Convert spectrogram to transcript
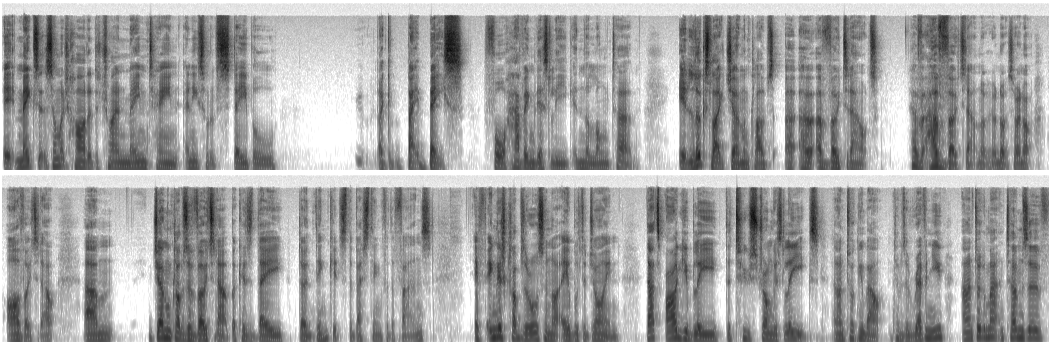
it makes it so much harder to try and maintain any sort of stable like base for having this league in the long term it looks like German clubs are, have voted out, have, have voted out, not, not sorry, not are voted out. Um, German clubs have voted out because they don't think it's the best thing for the fans. If English clubs are also not able to join, that's arguably the two strongest leagues. And I'm talking about in terms of revenue, and I'm talking about in terms of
